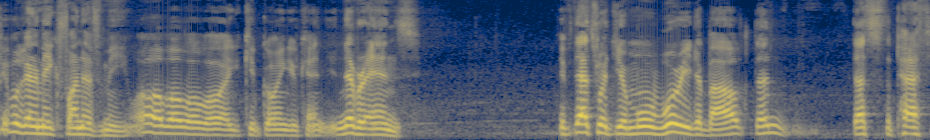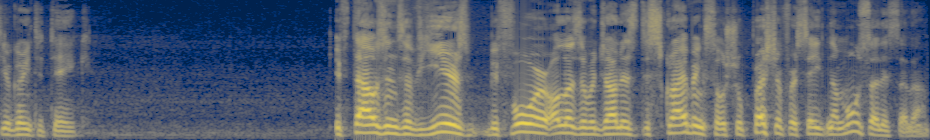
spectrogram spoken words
People are going to make fun of me. Whoa, whoa, whoa, whoa, you keep going, you can't, it never ends. If that's what you're more worried about, then that's the path you're going to take. If thousands of years before Allah is describing social pressure for Sayyidina Musa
